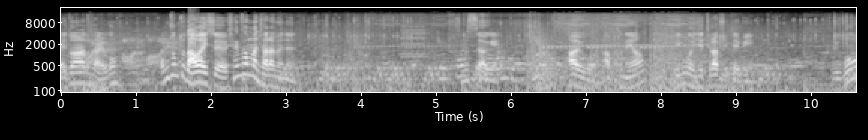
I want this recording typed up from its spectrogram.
애도 하나 더 달고. 엄청 또 나와 있어요. 생산만 잘하면은. 스무스하게. 아이고 아프네요. 이거 이제 드랍십 대비. 그리고.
